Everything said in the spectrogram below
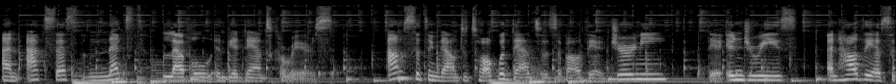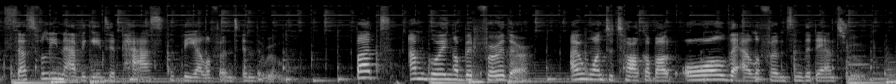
and access the next level in their dance careers. I'm sitting down to talk with dancers about their journey, their injuries, and how they have successfully navigated past the elephant in the room. But I'm going a bit further. I want to talk about all the elephants in the dance room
